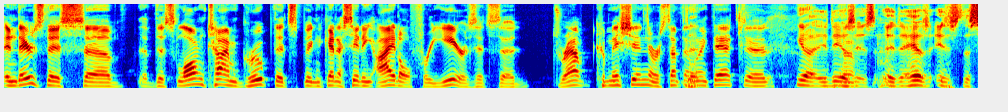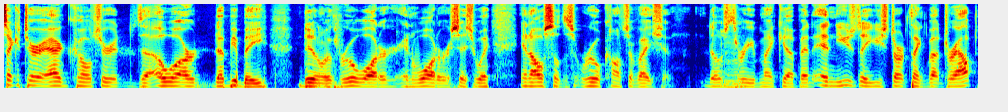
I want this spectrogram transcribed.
and there's this uh, this longtime group that's been kind of sitting idle for years. It's a drought commission or something That- like that. Uh, Yeah, it is. It's, it has. It's the Secretary of Agriculture, the ORWB, dealing with rural water and water situation, and also the rural conservation. Those three make up, and, and usually you start thinking about drought.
